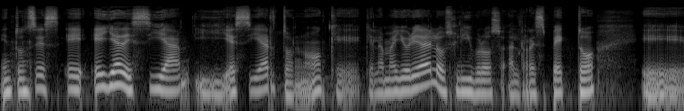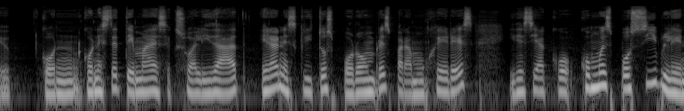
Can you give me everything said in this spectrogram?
Entonces, eh, ella decía, y es cierto, ¿no? Que, la mayoría de los libros al respecto eh, con, este tema de sexualidad eran escritos por hombres para mujeres y decía, ¿cómo es posible,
